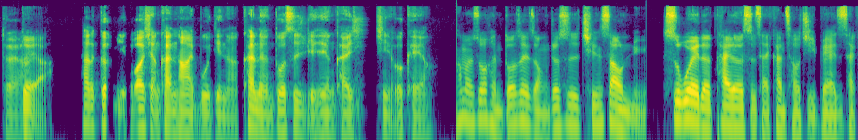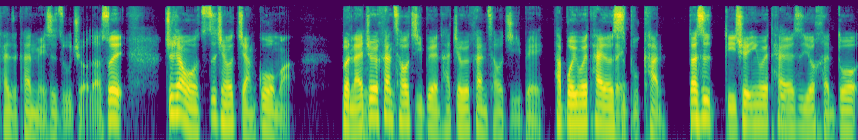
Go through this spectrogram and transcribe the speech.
对啊，对啊，他的歌迷我想看他也不一定啊，看了很多次也很开心，OK 啊。他们说很多这种就是青少女是为了泰勒斯才看超级杯，还是才开始看美式足球的。所以就像我之前有讲过嘛，本来就会看超级杯，他就会看超级杯，他不会因为泰勒斯不看。但是的确因为泰勒斯有很多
